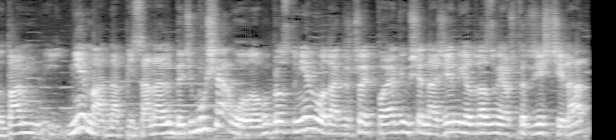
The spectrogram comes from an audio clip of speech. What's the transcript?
No tam nie ma napisane, ale być musiało. No po prostu nie było tak, że człowiek pojawił się na ziemi od razu miał 40 lat,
